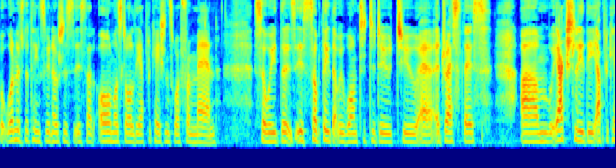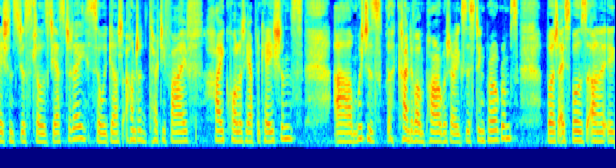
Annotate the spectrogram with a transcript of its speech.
But one of the things we noticed is that almost all the applications were from men. So we, it's something that we wanted to do to uh, address this. Um, we actually, the applications just closed yesterday, so we got 135 high quality applications, um, which is kind of on par with our existing programs. But I suppose uh,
